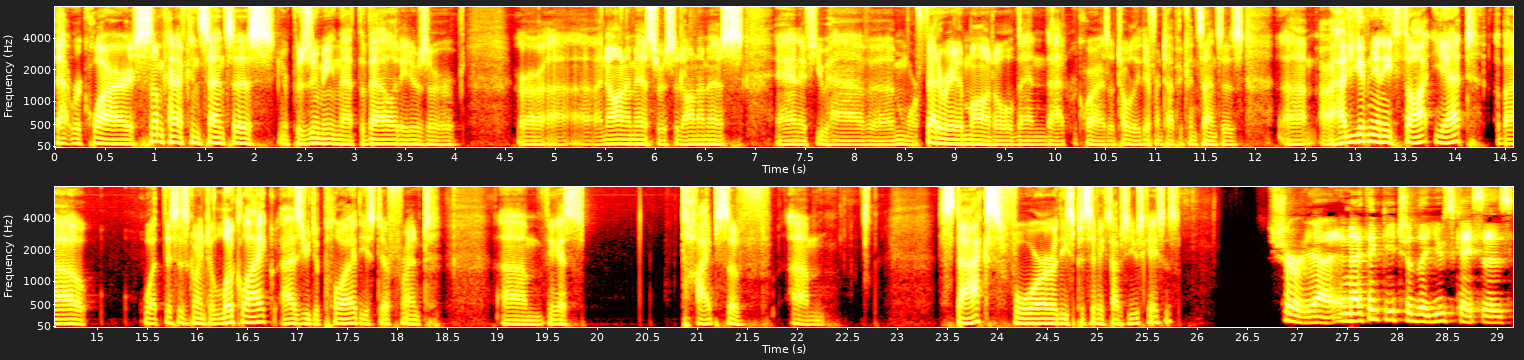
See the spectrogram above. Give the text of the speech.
that requires some kind of consensus, you're presuming that the validators are or uh, anonymous or pseudonymous. And if you have a more federated model, then that requires a totally different type of consensus. Um, uh, have you given any thought yet about what this is going to look like as you deploy these different, um, I guess, types of um, stacks for these specific types of use cases? Sure, yeah. And I think each of the use cases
